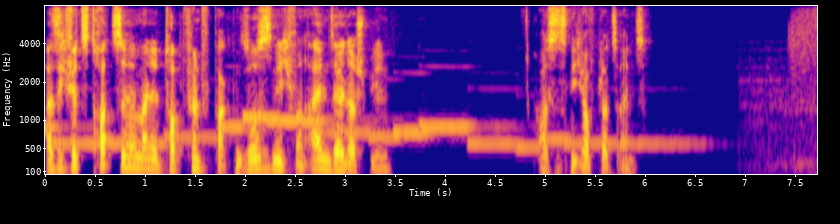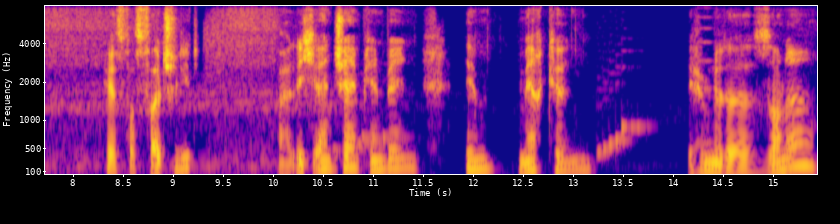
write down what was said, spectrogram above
Also ich würde es trotzdem in meine Top 5 packen. So ist es nicht von allen Zelda-Spielen. Aber es ist nicht auf Platz 1. Okay, jetzt das falsche Lied. Weil ich ein Champion bin im Merken. Die Hymne der Sonne.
